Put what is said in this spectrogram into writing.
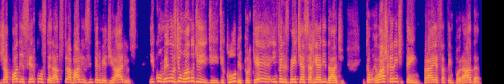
já podem ser considerados trabalhos intermediários e com menos de um ano de, de, de clube, porque infelizmente essa é a realidade. Então, eu acho que a gente tem para essa temporada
